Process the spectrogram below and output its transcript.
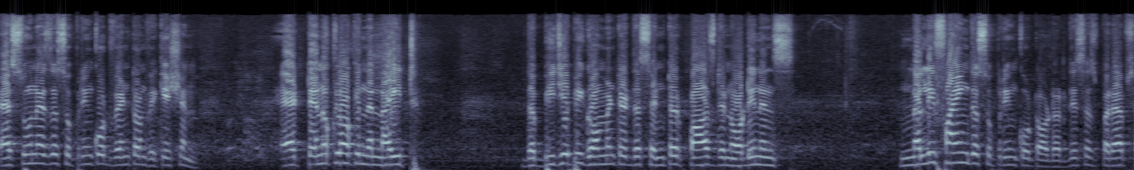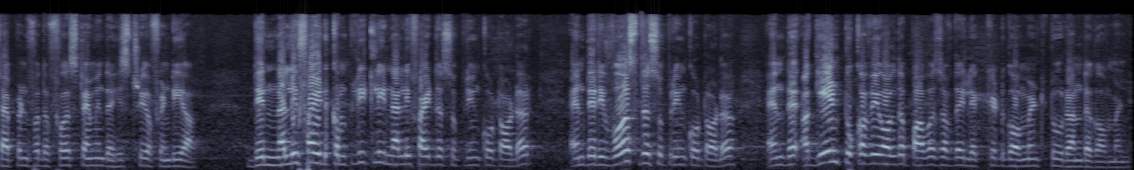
as soon as the Supreme Court went on vacation, at 10 o'clock in the night, the BJP government at the center passed an ordinance nullifying the Supreme Court order. This has perhaps happened for the first time in the history of India. They nullified, completely nullified the Supreme Court order and they reversed the Supreme Court order and they again took away all the powers of the elected government to run the government.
